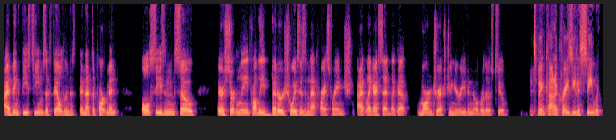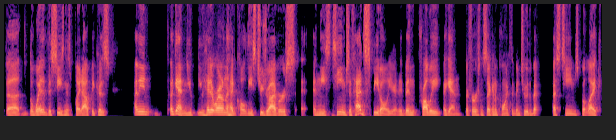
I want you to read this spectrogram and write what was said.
I think these teams have failed in, in that department all season. So there are certainly probably better choices in that price range. I, like I said, like a Martin Truex Jr. even over those two. It's been kind of crazy to see with the the way that the season has played out because, I mean, again, you you hit it right on the head, Cole. These two drivers and these teams have had speed all year. They've been probably again they're first and second in points. They've been two of the best teams, but like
